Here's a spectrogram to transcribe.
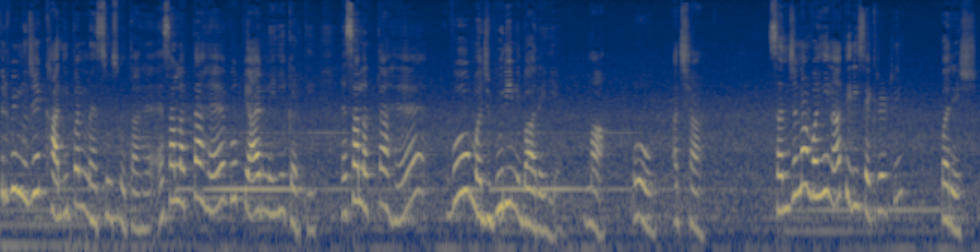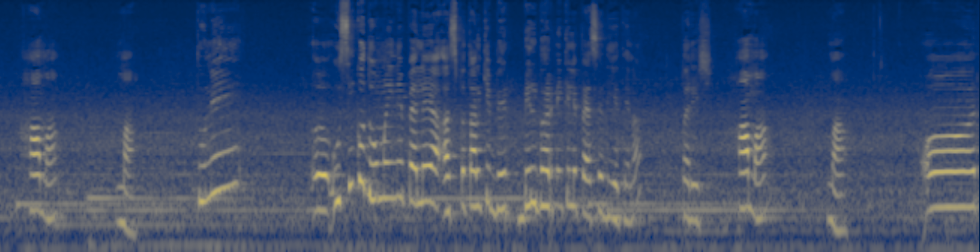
फिर भी मुझे खालीपन महसूस होता है। ऐसा लगता है वो प्यार नहीं करती, ऐसा लगता है वो मजबूरी निभा रही है। माँ, ओ अच्छा। संजना वही ना तेरी सेक्रेटरी परेश। हाँ माँ। माँ, तूने उसी को दो महीने पहले अस्पताल के बिल भरने के लिए पैसे दिए थे ना? परेश। हाँ माँ माँ। और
